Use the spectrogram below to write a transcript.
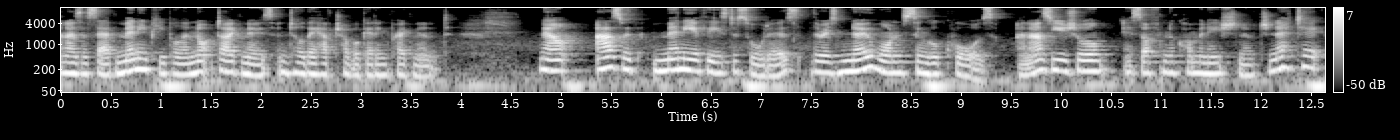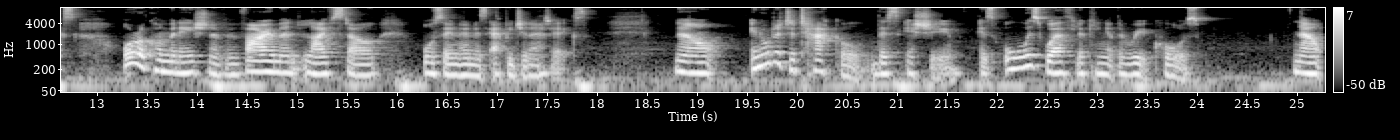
And as I said, many people are not diagnosed until they have trouble getting pregnant. Now, as with many of these disorders, there is no one single cause, and as usual, it's often a combination of genetics or a combination of environment, lifestyle, also known as epigenetics. Now, in order to tackle this issue, it's always worth looking at the root cause. Now,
